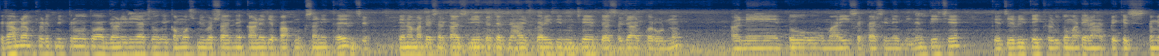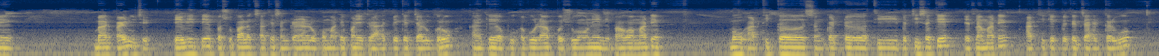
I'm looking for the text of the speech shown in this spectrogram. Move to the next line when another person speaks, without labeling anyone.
રામ રામ ખેડૂત મિત્રો, તો આપ જાણી રહ્યા છો કે કમોસમી વરસાદને કારણે જે પાક નુકસાની થયેલ છે, તેના માટે સરકારશ્રીએ પેકેજ જાહેર કરી દીધું છે દસ હજાર કરોડનું. અને તો મારી સરકારશ્રીને વિનંતી છે કે જેવી રીતે ખેડૂતો માટે રાહત પેકેજ તમે બહાર પાડ્યું છે, તેવી રીતે પશુપાલક સાથે સંકળાયેલા લોકો માટે પણ એક રાહત પેકેજ ચાલુ કરો, કારણ કે અબોલા પશુઓને નિભાવવા માટે બહુ આર્થિક સંકટથી બચી શકે એટલા માટે આર્થિક એક પેકેજ જાહેર કરવો.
